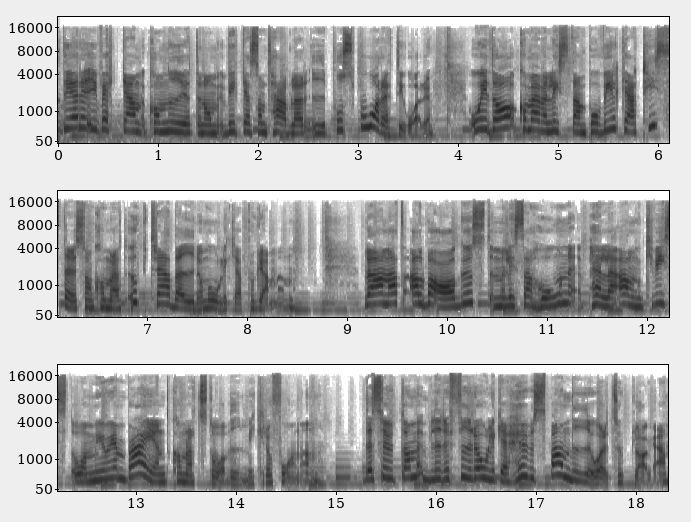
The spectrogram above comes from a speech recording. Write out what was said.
Tidigare i veckan kom nyheten om vilka som tävlar i På spåret i år. Och idag kom även listan på vilka artister som kommer att uppträda i de olika programmen. Bland annat Alba August, Melissa Horn, Pelle Almqvist och Miriam Bryant kommer att stå vid mikrofonen. Dessutom blir det fyra olika husband i årets upplaga.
